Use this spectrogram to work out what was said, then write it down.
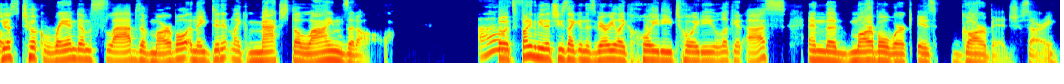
they just took random slabs of marble and they didn't like match the lines at all. Oh, So it's funny to me that she's like in this very like hoity-toity look at us, and the marble work is garbage. Sorry.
